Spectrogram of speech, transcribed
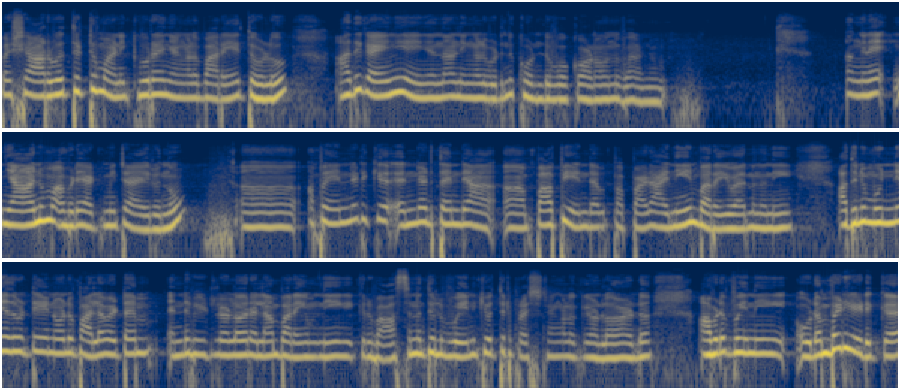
പക്ഷേ അറുപത്തെട്ട് മണിക്കൂറേ ഞങ്ങൾ പറയത്തുള്ളൂ. അത് കഴിഞ്ഞ് കഴിഞ്ഞാൽ നിങ്ങൾ ഇവിടുന്ന് കൊണ്ടുപോക്കണമെന്ന് പറഞ്ഞു. അങ്ങനെ ഞാനും അവിടെ അഡ്മിറ്റ് ആയിരുന്നു. അപ്പോൾ എന്റെ ഇടയ്ക്ക് എന്റെ അടുത്ത് എന്റെ ആ- ആ പാപ്പി എന്റെ പപ്പായുടെ അനിയൻ പറയുമായിരുന്നു നീ അതിന് മുന്നേ തൊട്ടേ എന്നോട് പലവട്ടം എന്റെ വീട്ടിലുള്ളവരെല്ലാം പറയും നീ കൃപാസനത്തിൽ പോയി എനിക്ക് ഒത്തിരി പ്രശ്നങ്ങളൊക്കെ ഉള്ളതുകൊണ്ട് അവിടെ പോയി നീ ഉടമ്പടി എടുക്കുക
